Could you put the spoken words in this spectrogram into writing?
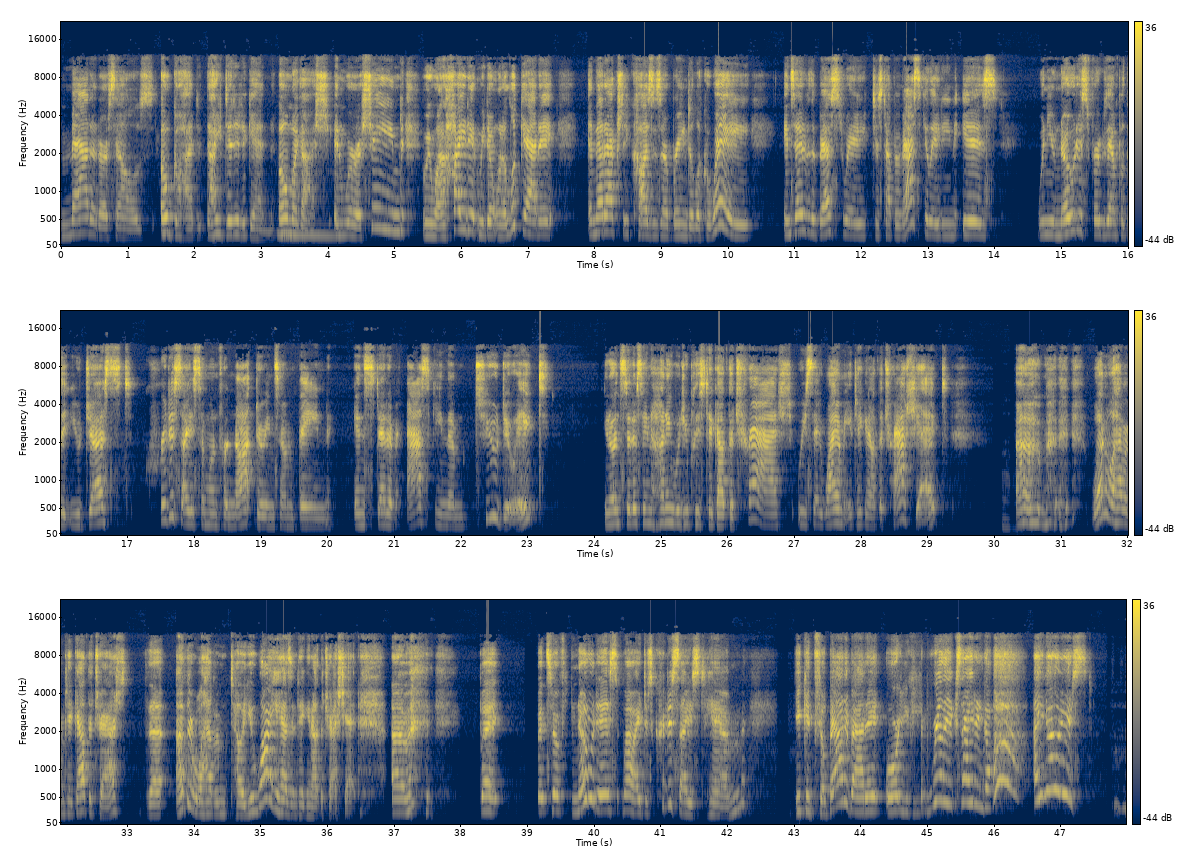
mad at ourselves. Oh God, I did it again. Oh my gosh. Mm. And we're ashamed. we want to hide it and we don't want to look at it. And that actually causes our brain to look away instead of the best way to stop emasculating is when you notice, for example, that you just criticize someone for not doing something instead of asking them to do it. You know, instead of saying, honey, would you please take out the trash? We say, why haven't you taken out the trash yet? Um, one will have him take out the trash. The other will have him tell you why he hasn't taken out the trash yet. Um, but but so if you notice, wow, I just criticized him, you could feel bad about it, or you could get really excited and go, oh, I noticed.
